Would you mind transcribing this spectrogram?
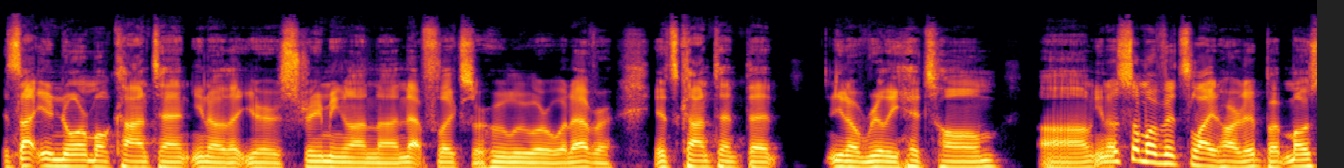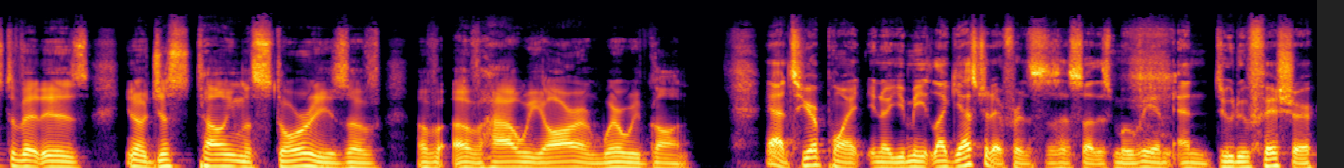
it's not your normal content you know that you're streaming on uh, netflix or hulu or whatever. It's content that you know really hits home. Um, you know, some of it's lighthearted, but most of it is, you know, just telling the stories of of of how we are and where we've gone. Yeah, and to your point, you know, you meet like yesterday, for instance, I saw this movie and, and Dudu Fisher,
